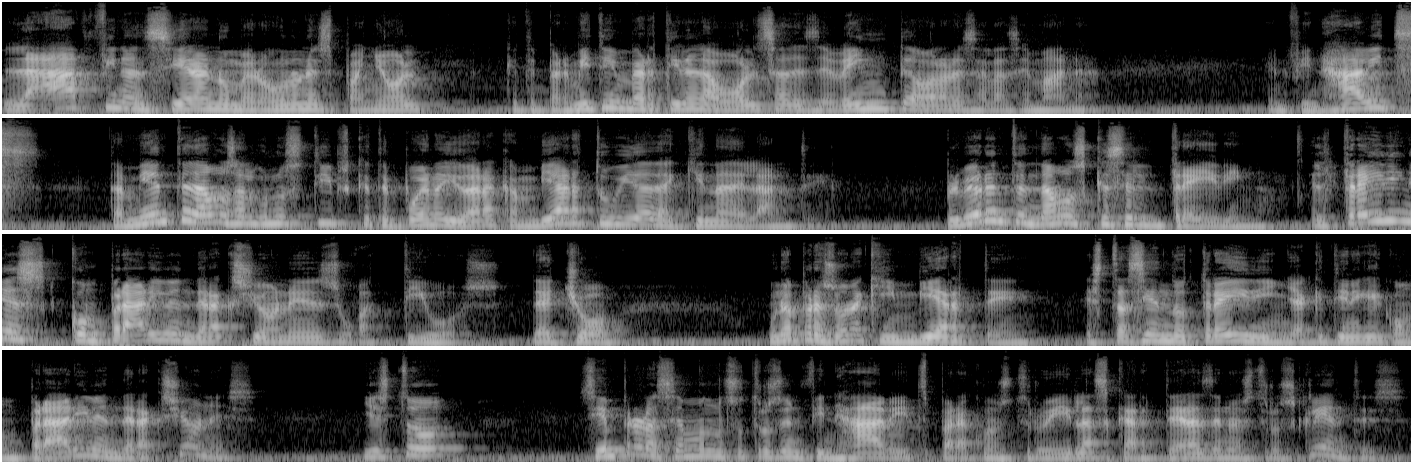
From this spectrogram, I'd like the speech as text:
la app financiera número uno en español que te permite invertir en la bolsa desde 20 dólares a la semana. En FinHabits también te damos algunos tips que te pueden ayudar a cambiar tu vida de aquí en adelante. Primero entendamos qué es el trading. El trading es comprar y vender acciones o activos. De hecho, una persona que invierte está haciendo trading ya que tiene que comprar y vender acciones. Y esto siempre lo hacemos nosotros en FinHabits para construir las carteras de nuestros clientes.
